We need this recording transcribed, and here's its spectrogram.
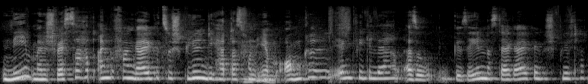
Nee, meine Schwester hat angefangen, Geige zu spielen. Die hat das von mhm. ihrem Onkel irgendwie gelernt, also gesehen, dass der Geige gespielt hat.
